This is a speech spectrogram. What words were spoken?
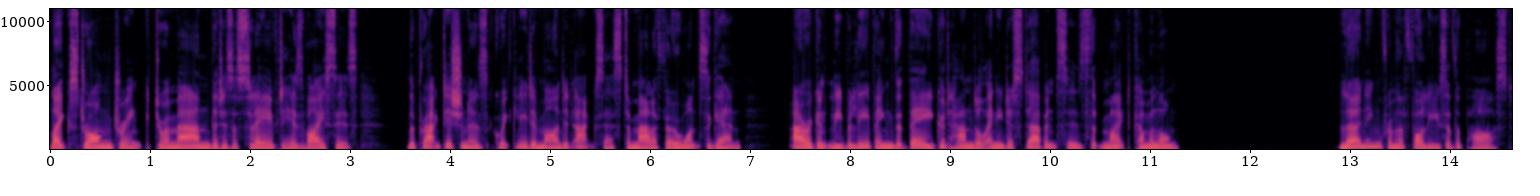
Like strong drink to a man that is a slave to his vices, the practitioners quickly demanded access to Malifaux once again, arrogantly believing that they could handle any disturbances that might come along. Learning from the follies of the past,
